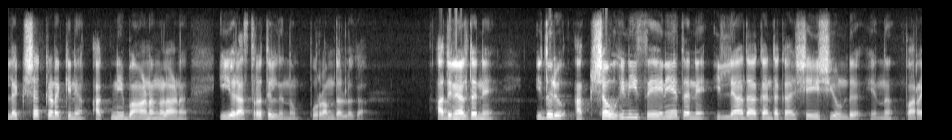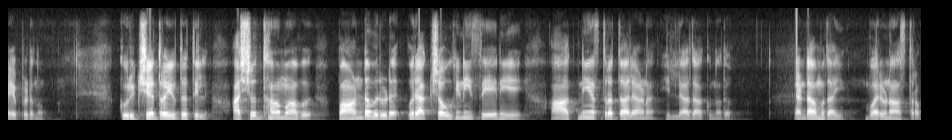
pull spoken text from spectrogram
ലക്ഷക്കണക്കിന് അഗ്നിബാണങ്ങളാണ് ഈ ഒരു അസ്ത്രത്തിൽ നിന്നും പുറംതള്ളുക അതിനാൽ തന്നെ ഇതൊരു അക്ഷൗഹിണി സേനയെ തന്നെ ഇല്ലാതാക്കാൻ തക്ക ശേഷിയുണ്ട് എന്ന് പറയപ്പെടുന്നു. കുരുക്ഷേത്ര യുദ്ധത്തിൽ അശ്വത്ഥാമാവ് പാണ്ഡവരുടെ ഒരു അക്ഷൗഹിണി സേനയെ ആഗ്നേയസ്ത്രത്താലാണ് ഇല്ലാതാക്കുന്നത്. രണ്ടാമതായി വരുണാസ്ത്രം.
